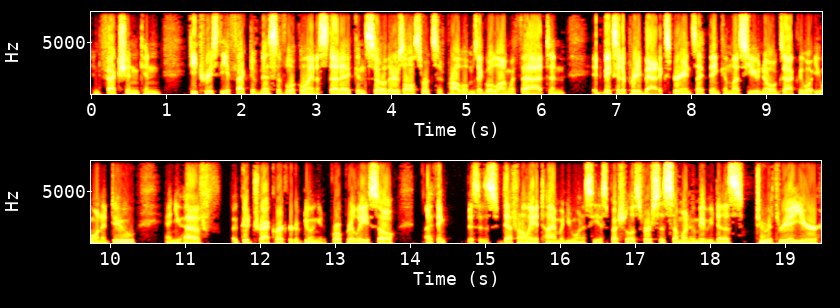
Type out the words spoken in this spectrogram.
infection can decrease the effectiveness of local anesthetic. And so there's all sorts of problems that go along with that. And it makes it a pretty bad experience, I think, unless you know exactly what you want to do and you have a good track record of doing it appropriately. So I think this is definitely a time when you want to see a specialist versus someone who maybe does two or three a year.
